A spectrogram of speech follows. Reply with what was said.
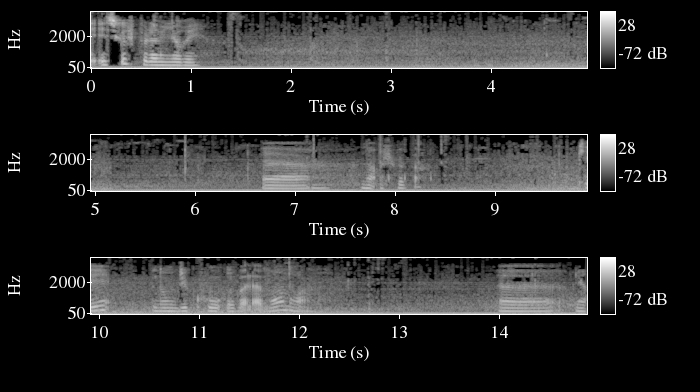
Est-ce que je peux l'améliorer? Euh... Non, je peux pas. Ok, donc du coup, on va la vendre. Euh... Bien,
